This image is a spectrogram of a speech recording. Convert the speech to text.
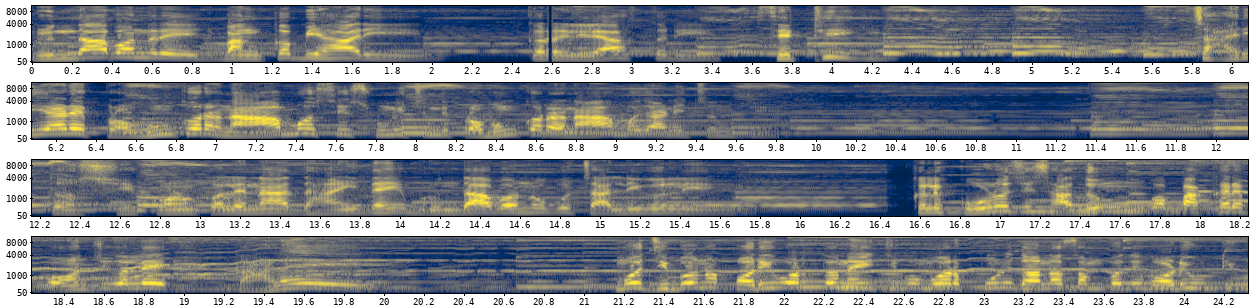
ବୃନ୍ଦାବନରେ ବାଙ୍କ ବିହାରୀଙ୍କର ଲୀଳାସ୍ତରୀ ସେଠିକି ଚାରିଆଡ଼େ ପ୍ରଭୁଙ୍କର ନାମ ସେ ଶୁଣିଛନ୍ତି ପ୍ରଭୁଙ୍କର ନାମ ଜାଣିଛନ୍ତି। ତ ସେ କ'ଣ କଲେ ନା ଧାଇଁ ଧାଇଁ ବୃନ୍ଦାବନକୁ ଚାଲିଗଲେ। କହିଲେ କୌଣସି ସାଧୁଙ୍କ ପାଖରେ ପହଞ୍ଚିଗଲେ କାଳେ ମୋ ଜୀବନ ପରିବର୍ତ୍ତନ ହେଇଯିବ ମୋର ପୁଣି ଧନ ସମ୍ପତ୍ତି ବଢ଼ି ଉଠିବ।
